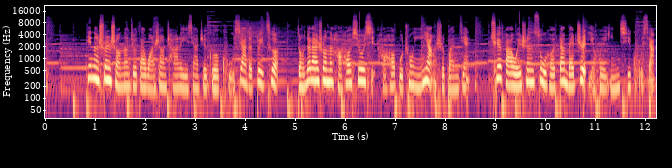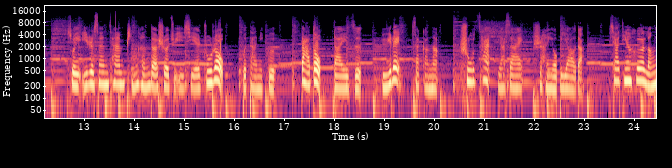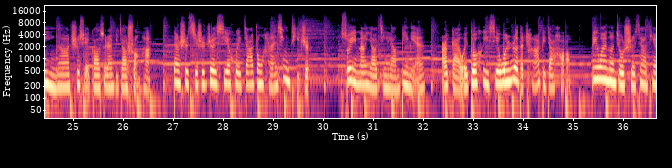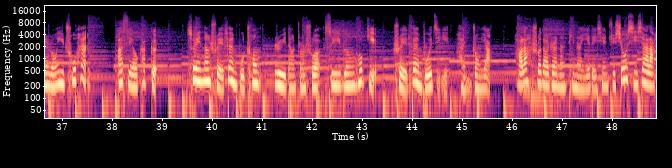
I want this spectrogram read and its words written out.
Tina 顺手呢就在网上查了一下这个苦夏的对策。总的来说呢，好好休息、好好补充营养是关键。缺乏维生素和蛋白质也会引起苦夏，所以一日三餐平衡的摄取一些猪肉、ブタニグ、大豆、大豆子、鱼类サガナ。蔬菜压菜是很有必要的。夏天喝冷饮啊，吃雪糕虽然比较爽哈，但是其实这些会加重寒性体质，所以呢要尽量避免，而改为多喝一些温热的茶比较好。另外呢，就是夏天容易出汗，阿塞欧卡格，所以呢水分补充，日语当中说水分補給，水分补给很重要。好了，说到这儿呢，缇娜也得先去休息一下啦。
